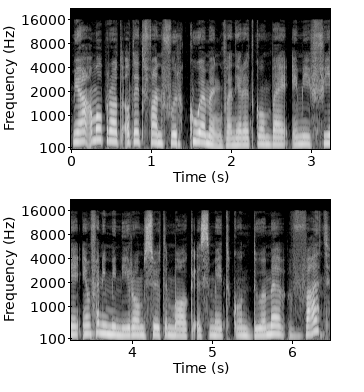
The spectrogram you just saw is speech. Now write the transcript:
Ja, almal praat altyd van voorkoming wanneer dit kom by HIV. Een van die maniere om so te maak is met kondome. Wat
